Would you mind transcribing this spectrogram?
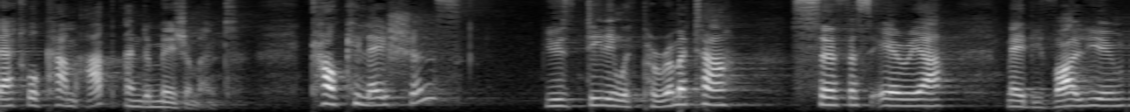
That will come up under measurement. Calculations, use, dealing with perimeter, surface area, maybe volume.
